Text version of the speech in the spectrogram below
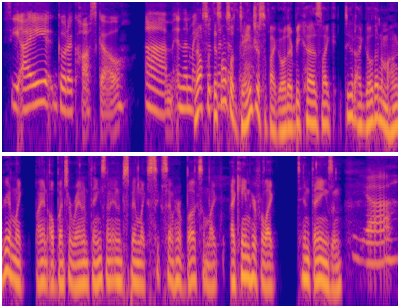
see, I go to Costco. Um, and then my And also, it's also dangerous rest. if I go there because, like, dude, I go there and I'm hungry. I'm like buying a bunch of random things and I end up spending like six, seven hundred bucks. I'm like, I came here for like ten things, and Yeah.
